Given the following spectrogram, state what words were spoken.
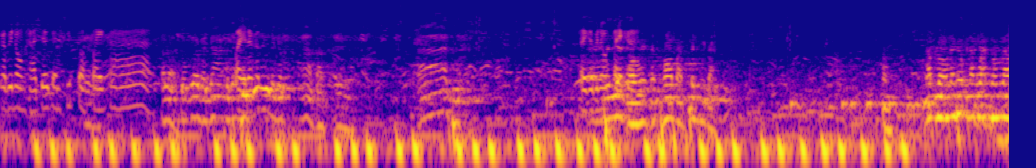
ค่ะพี่น้องค่ะเจอกันคลิปต่อไปค่ะตลาดตรงแล้วก็ย่างไปไปแล้วครับนะครับหน้าตัดเอออ่าถูกไปค่ะพี่น้องไปเลือกค่ะเอาให้พ่อบัตรเป็นทีหลังรับรองนะครับรางวัลของเรา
